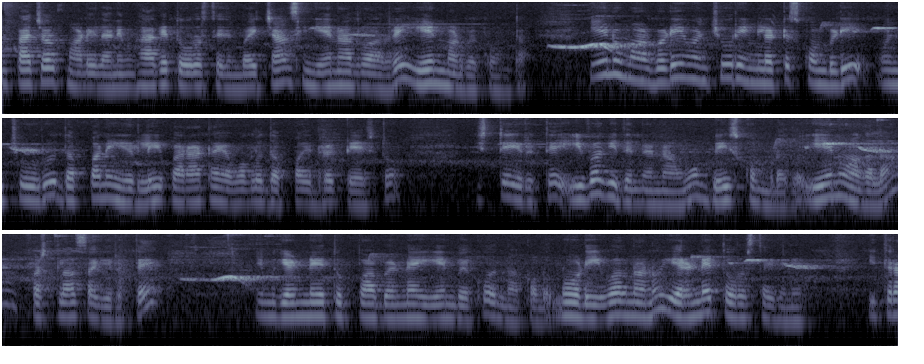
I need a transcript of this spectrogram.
ನಾನು ಪ್ಯಾಚ್ ವರ್ಕ್ ಮಾಡಿಲ್ಲ, ನಿಮ್ಗೆ ಹಾಗೆ ತೋರಿಸ್ತಾ ಇದ್ದೀನಿ ಬೈ ಚಾನ್ಸ್ ಹಿಂಗೆ ಏನಾದರೂ ಆದರೆ ಏನು ಮಾಡಬೇಕು ಅಂತ. ಏನು ಮಾಡಬೇಡಿ, ಒಂಚೂರು ಹಿಂಗೆ ಲಟ್ಟಿಸ್ಕೊಂಬಿಡಿ. ಒಂಚೂರು ದಪ್ಪನೇ ಇರಲಿ. ಪರಾಟ ಯಾವಾಗಲೂ ದಪ್ಪ ಇದ್ದರೆ ಟೇಸ್ಟು ಇಷ್ಟೇ ಇರುತ್ತೆ. ಇವಾಗ ಇದನ್ನು ನಾವು ಬೇಯಿಸ್ಕೊಂಬಿಡೋದು. ಏನೂ ಆಗೋಲ್ಲ. ಫಸ್ಟ್ ಕ್ಲಾಸ್ ಆಗಿರುತ್ತೆ. ನಿಮ್ಗೆ ಎಣ್ಣೆ, ತುಪ್ಪ, ಬೆಣ್ಣೆ ಏನು ಬೇಕೋ ಅದನ್ನ ಹಾಕ್ಕೊಂಡು ನೋಡಿ, ಇವಾಗ ನಾನು ಎರಡನೇ ತೋರಿಸ್ತಾ ಇದ್ದೀನಿ. ಈ ಥರ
